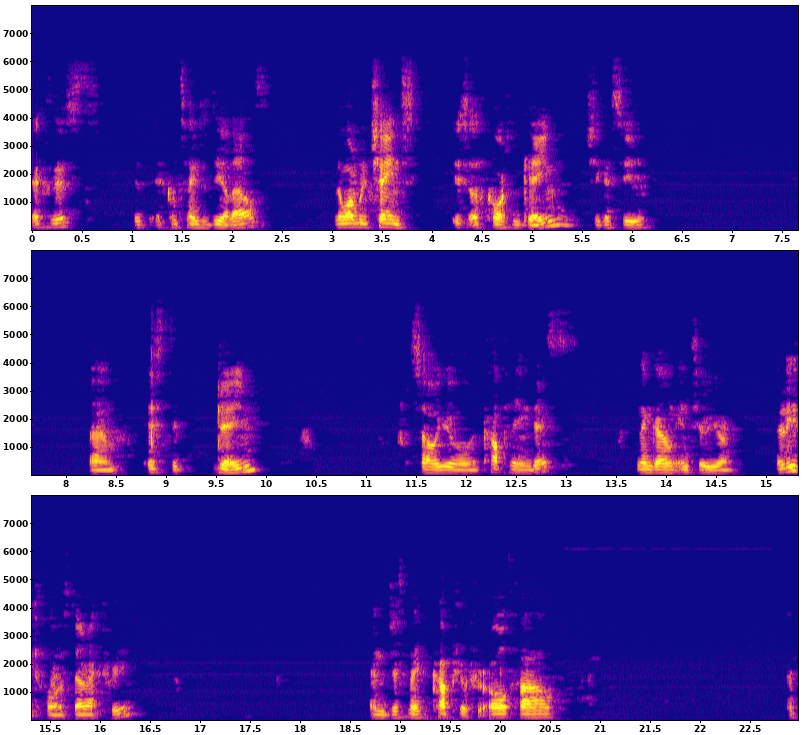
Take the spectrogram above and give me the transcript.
exists. It, it contains the DLLs. The one we changed is of course the game, as you can see um, is the game. So you're copying this, then going into your elite force directory, and just make a copy of your old file, and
